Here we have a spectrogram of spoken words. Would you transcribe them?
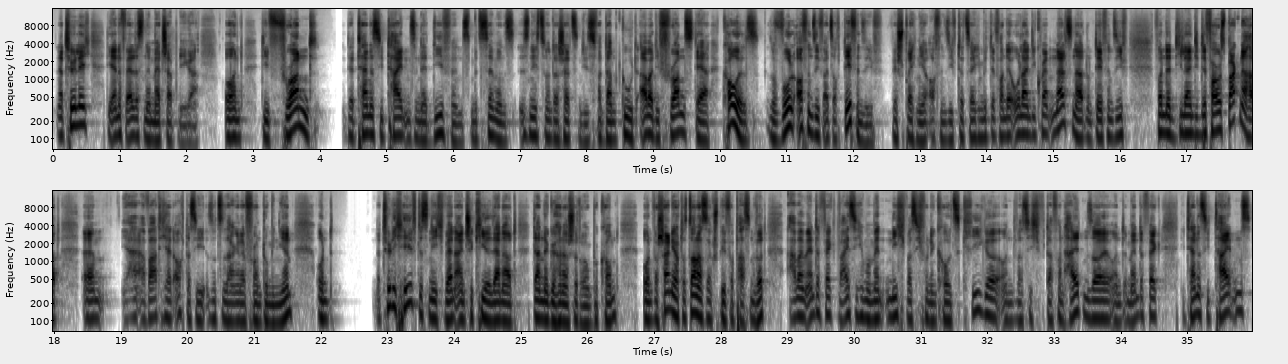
Natürlich, die NFL ist eine Matchup-Liga. Und die Front der Tennessee Titans in der Defense mit Simmons ist nicht zu unterschätzen. Die ist verdammt gut. Aber die Fronts der Coles, sowohl offensiv als auch defensiv, wir sprechen hier offensiv tatsächlich mit von der O-Line, die Quentin Nelson hat und defensiv von der D-Line, die DeForest Buckner hat. Ähm, ja, erwarte ich halt auch, dass sie sozusagen in der Front dominieren. Und Natürlich hilft es nicht, wenn ein Shaquille Leonard dann eine Gehirnerschütterung bekommt und wahrscheinlich auch das Donnerstagsspiel verpassen wird. Aber im Endeffekt weiß ich im Moment nicht, was ich von den Colts kriege und was ich davon halten soll. Und im Endeffekt, die Tennessee Titans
